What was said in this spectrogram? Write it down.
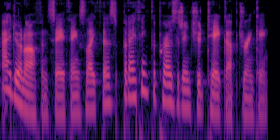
I don't often say things like this, but I think the president should take up drinking.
